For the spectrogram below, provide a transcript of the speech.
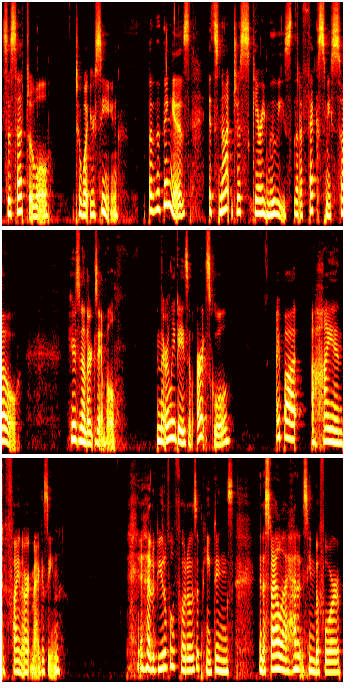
susceptible to what you're seeing. But the thing is, it's not just scary movies that affects me so. Here's another example. In the early days of art school, I bought a high-end fine art magazine It had beautiful photos of paintings in a style I hadn't seen before.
